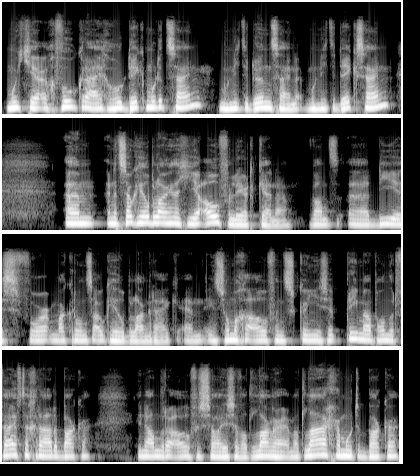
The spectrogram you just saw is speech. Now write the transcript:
Moet je een gevoel krijgen hoe dik moet het zijn. Het moet niet te dun zijn, het moet niet te dik zijn. Um, en het is ook heel belangrijk dat je je oven leert kennen. Want uh, die is voor macarons ook heel belangrijk. En in sommige ovens kun je ze prima op 150 graden bakken. In andere ovens zal je ze wat langer en wat lager moeten bakken.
